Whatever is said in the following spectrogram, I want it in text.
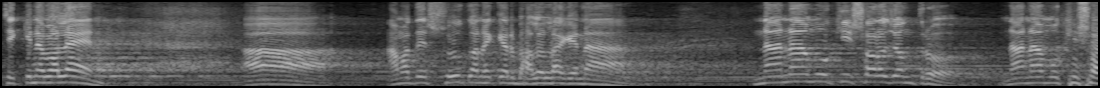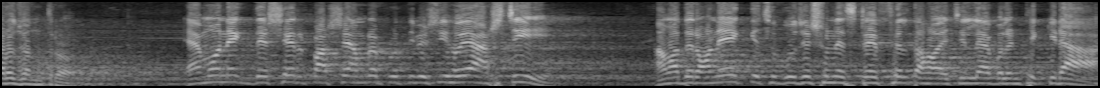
ঠিক কিনা বলেন? আমাদের সুখ অনেকের ভালো লাগে না। নানামুখী ষড়যন্ত্র নানামুখী ষড়যন্ত্র। এমন এক দেশের পাশে আমরা প্রতিবেশী হয়ে আসছি আমাদের অনেক কিছু বুঝে শুনে স্টেপ ফেলতে হয়, চিল্লায় বলেন, ঠিক কিনা?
